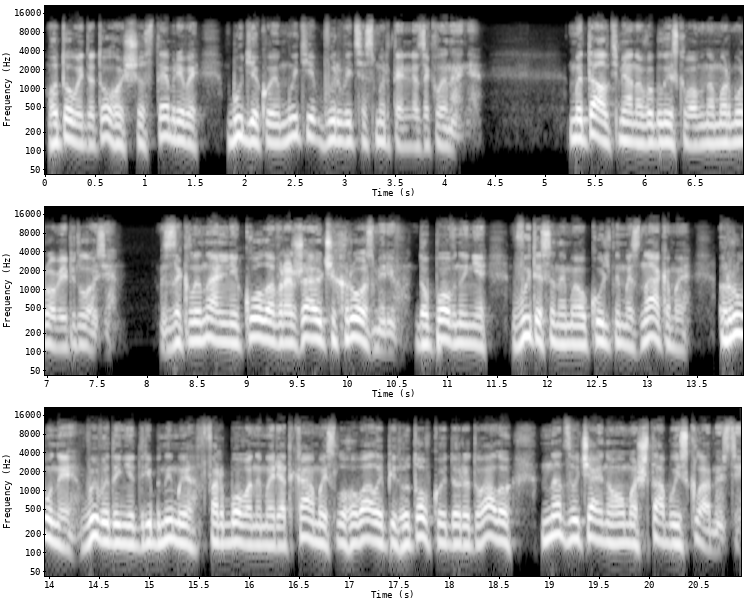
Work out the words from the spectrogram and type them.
готовий до того, що з темряви будь-якої миті вирветься смертельне заклинання. Метал тьмяно виблискував на мармуровій підлозі. Заклинальні кола вражаючих розмірів, доповнені витисаними окультними знаками, руни, виведені дрібними фарбованими рядками, слугували підготовкою до ритуалу надзвичайного масштабу і складності.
